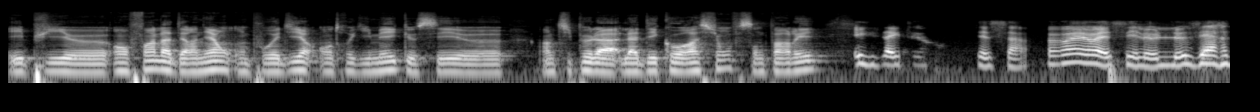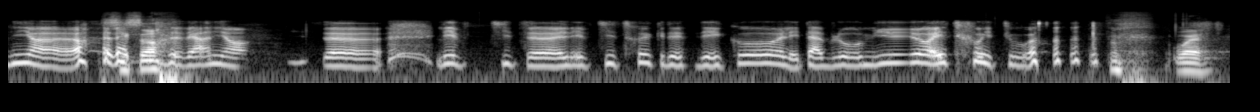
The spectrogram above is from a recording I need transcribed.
Et puis euh, enfin, la dernière, on pourrait dire, entre guillemets, que c'est euh, un petit peu la, la, décoration, façon de parler. Exactement, c'est ça. Ouais, ouais, c'est le, le, vernis, euh, la ça. de vernis en euh, les, petites, les petits trucs de déco, les tableaux au mur et tout et tout. ouais.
